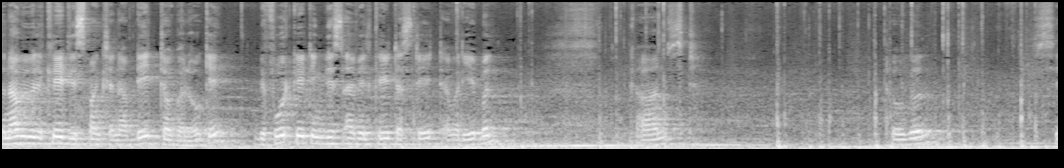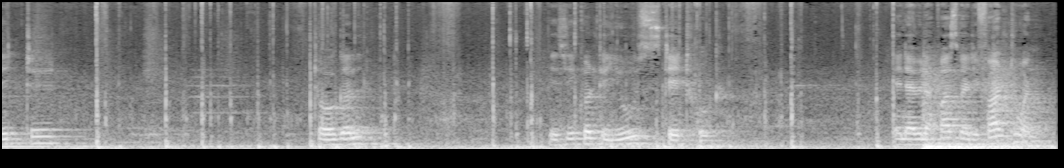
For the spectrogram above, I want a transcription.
so now we will create this function update toggle okay? Before creating this I will create a state a variable const toggle set toggle is equal to use state hook. And I will pass by default to one.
